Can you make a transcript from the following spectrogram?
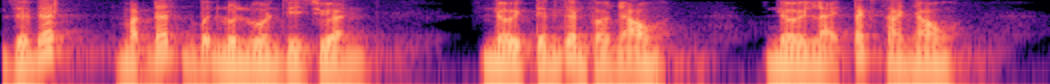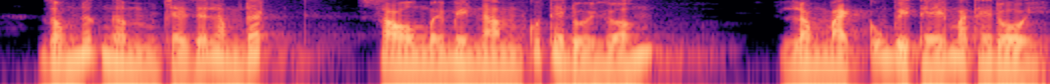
dưới đất mặt đất vẫn luôn luôn di chuyển, nơi tiến gần vào nhau, nơi lại tách ra nhau. Dòng nước ngầm chảy dưới lòng đất, sau mấy mươi năm có thể đổi hướng. lòng mạch cũng vì thế mà thay đổi.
